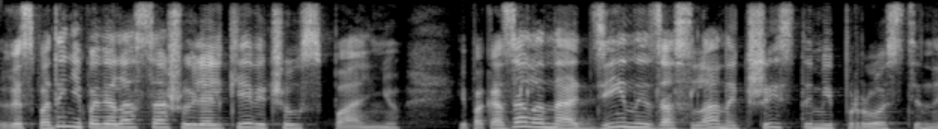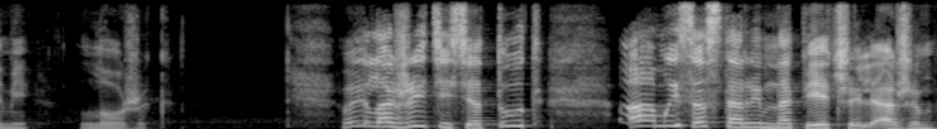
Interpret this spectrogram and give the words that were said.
гаспадыня павяла Сашу і Лялькевіча ў спальню і паказала на адзіны засланы чыстымі просцінамі ложак. Вы ложитеся тут, а мы са старым на печы ляжем.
